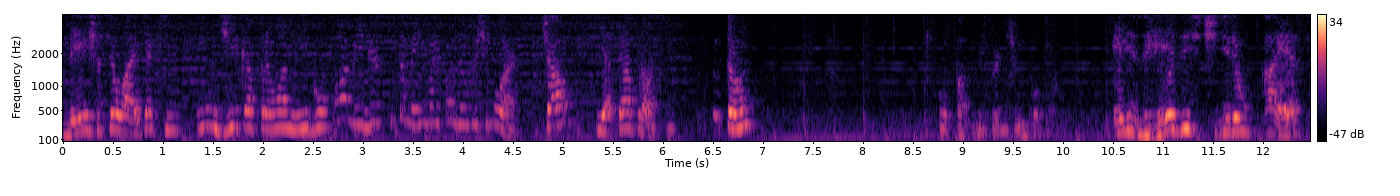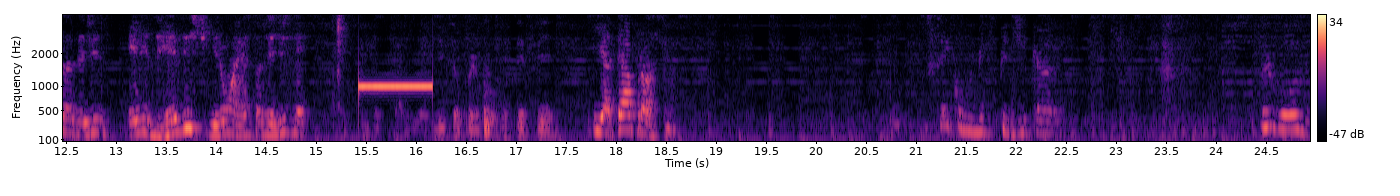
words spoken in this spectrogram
deixa seu like aqui e indica para um amigo ou amiga que também vai fazer o vestibular. Tchau e até a próxima! Então... Opa, me perdi um pouco eles resistiram a essas eles resistiram a essas exigências eu perco o TP. E até a próxima. Não sei como me despedir, cara. Nervoso.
